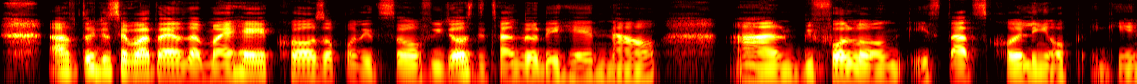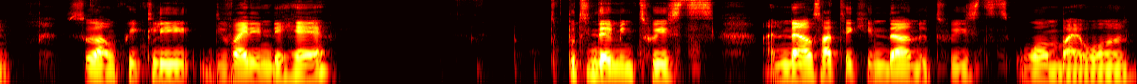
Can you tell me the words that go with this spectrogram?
I've told you several times that my hair curls up on itself. You just detangle the hair now, and before long, it starts coiling up again. So I'm quickly dividing the hair, putting them in twists, and then I'll start taking down the twists one by one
